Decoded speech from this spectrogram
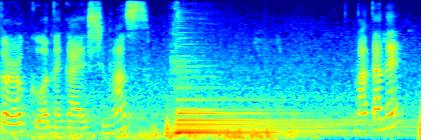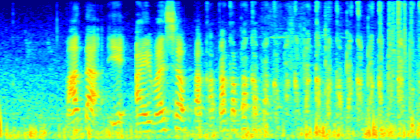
登録お願いします。またね。また会いましょう。パカパカパカパカパカパカパカパカパカスは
